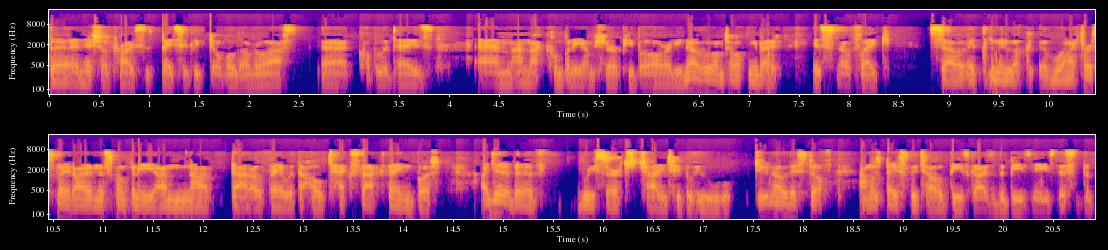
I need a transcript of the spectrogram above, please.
the initial price has basically doubled over the last uh, couple of days. Um, and that company i'm sure people already know who i'm talking about is snowflake. So it, I mean, look, when I first laid out in this company, I'm not that au fait with the whole tech stack thing, but I did a bit of research chatting to people who do know this stuff and was basically told these guys are the bee's knees. This is the,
